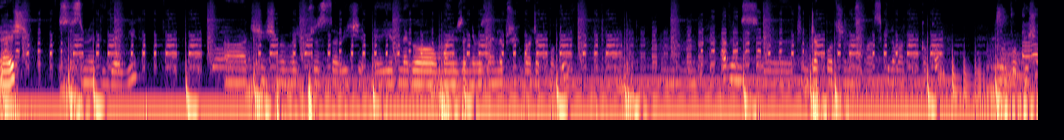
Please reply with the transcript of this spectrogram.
Cześć, z tej strony The David. A dzisiaj chciałbym przedstawić e, jednego moim zdaniem z najlepszych chyba jackpotów. Mm, A więc e, ten jackpot się nazywa skillomat.com. Link w opisie.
